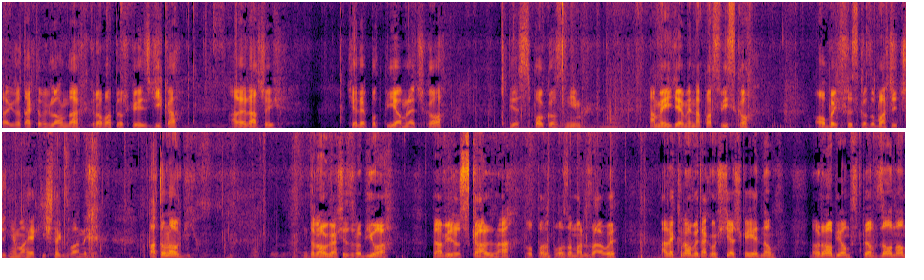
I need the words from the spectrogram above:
Także tak to wygląda. Krowa troszkę jest dzika, ale raczej ciele podpija mleczko. Jest spoko z nim. A my idziemy na paswisko obejść wszystko, zobaczyć czy nie ma jakichś tak zwanych patologii. Droga się zrobiła prawie że skalna, bo po, pozamarzały, ale krowy taką ścieżkę jedną robią, sprawdzoną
